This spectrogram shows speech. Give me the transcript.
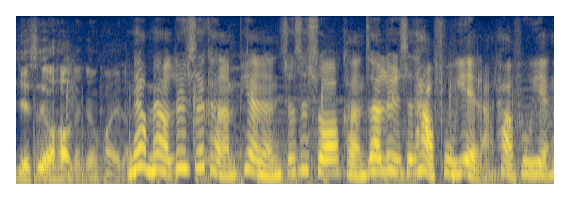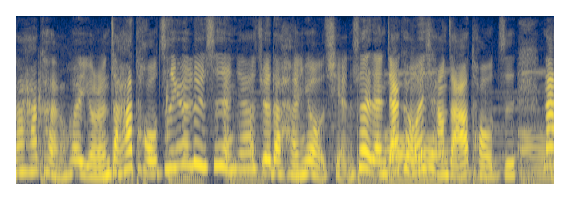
也是有好的跟坏的。没有没有，律师可能骗人，就是说可能这个律师他有副业啦，他有副业，那他可能会有人找他投资，因为律师人家觉得很有钱，所以人家可能会想找他投资。哦、那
